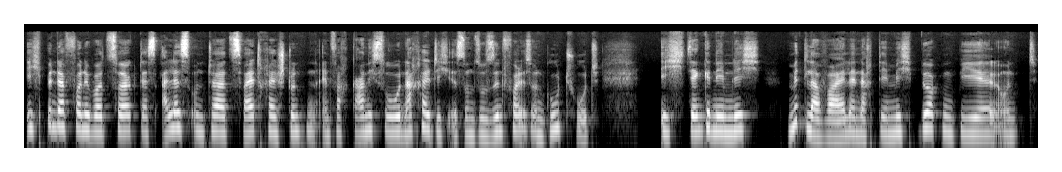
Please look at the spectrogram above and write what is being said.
Ich bin davon überzeugt, dass alles unter zwei, drei Stunden einfach gar nicht so nachhaltig ist und so sinnvoll ist und gut tut. Ich denke nämlich mittlerweile, nachdem ich Birkenbiel und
